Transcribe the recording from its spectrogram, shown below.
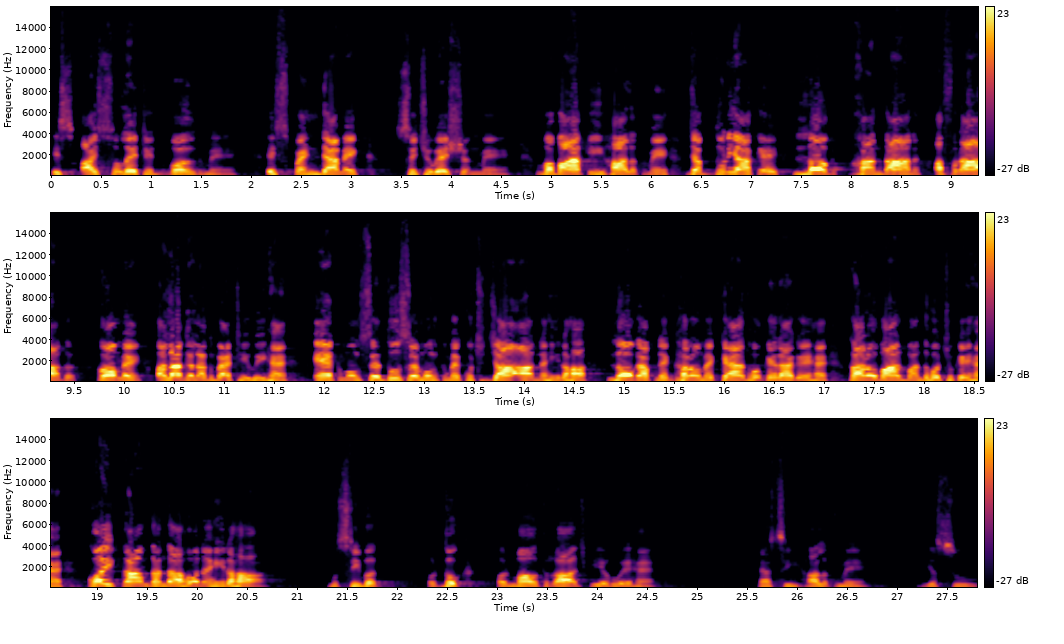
اس آئسولیٹڈ ورلڈ میں، اس پینڈیمک سچویشن میں، وبا کی حالت میں، جب دنیا کے لوگ، خاندان، افراد، قومیں الگ الگ بیٹھی ہوئی ہیں ایک ملک سے دوسرے ملک میں کچھ جا آ نہیں رہا۔ لوگ اپنے گھروں میں قید ہو کے رہ گئے ہیں۔ کاروبار بند ہو چکے ہیں۔ کوئی کام دھندا ہو نہیں رہا۔ مصیبت اور دکھ اور موت راج کیے ہوئے ہیں۔ ایسی حالت میں یسو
